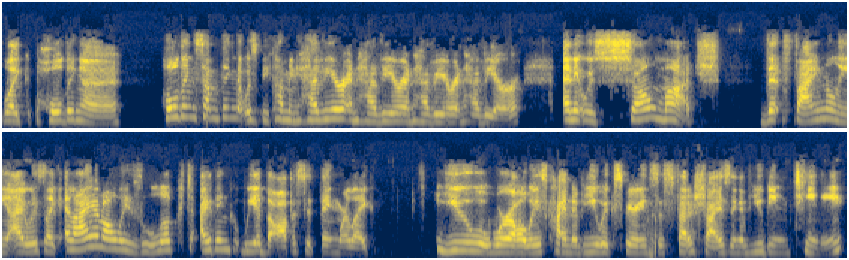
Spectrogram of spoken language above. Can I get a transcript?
like holding a holding something that was becoming heavier and heavier and heavier and heavier and it was so much that finally I was like and I had always looked I think we had the opposite thing where like you were always kind of you experienced this fetishizing of you being teeny.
